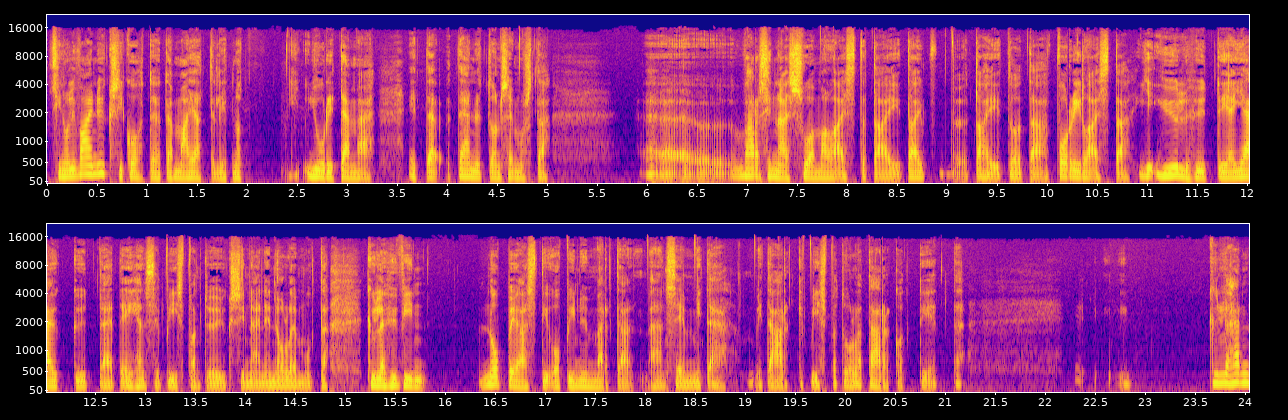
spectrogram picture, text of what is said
siinä oli vain yksi kohta, jota mä ajattelin, että no juuri tämä, että tämä nyt on semmoista varsinaissuomalaista tai, tai, tai tuota, porilaista jylhyyttä ja jäykkyyttä, että eihän se piispan työ yksinäinen ole, mutta kyllä hyvin nopeasti opin ymmärtämään sen, mitä, mitä arkkipiispa tuolla tarkoitti, että kyllähän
